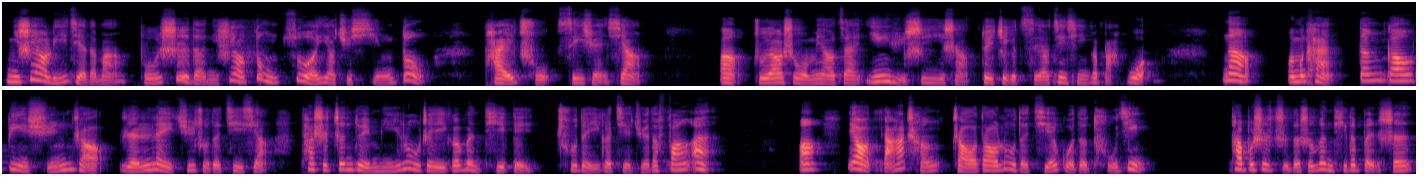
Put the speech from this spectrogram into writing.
你是要理解的吗？不是的，你是要动作，要去行动。排除 C 选项，啊，主要是我们要在英语释义上对这个词要进行一个把握。那我们看登高并寻找人类居住的迹象，它是针对迷路这一个问题给出的一个解决的方案啊，要达成找到路的结果的途径，它不是指的是问题的本身。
